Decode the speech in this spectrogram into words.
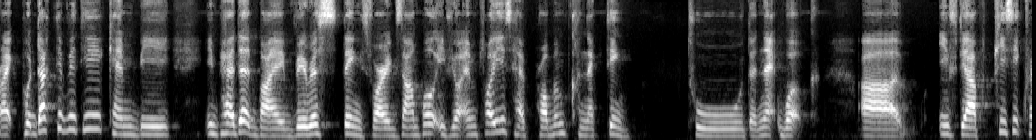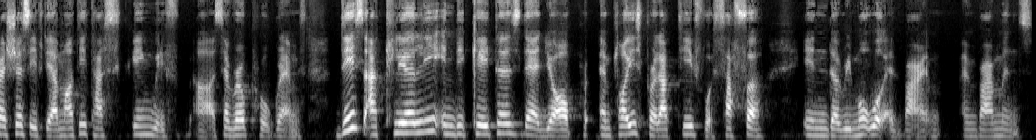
right? Productivity can be impeded by various things. For example, if your employees have problem connecting to the network, uh, if their PC crashes, if they are multitasking with uh, several programs, these are clearly indicators that your employees' productive will suffer in the remote work environment, environments.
